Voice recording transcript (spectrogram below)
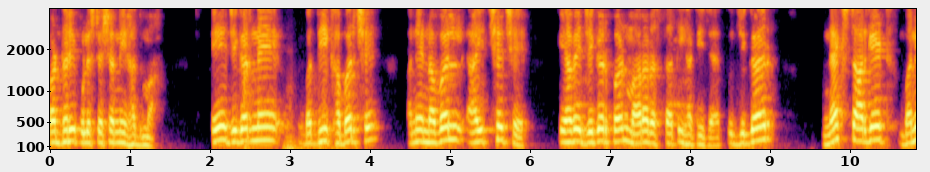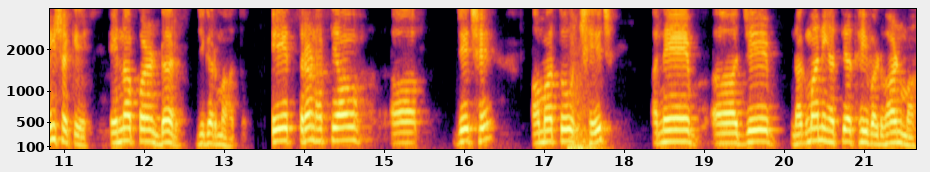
પડધરી પોલીસ સ્ટેશનની હદમાં. એ જીગરને બધી ખબર છે અને નવલ આ ઈચ્છે છે કે હવે જીગર પણ મારા રસ્તાથી હટી જાય. તો જીગર નેક્સ્ટ ટાર્ગેટ બની શકે એના પણ ડર જીગરમાં હતો. એ ત્રણ હત્યાઓ જે છે, આમાં તો છે જ. અને જે નગમાની હત્યા થઈ વઢવાણમાં,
